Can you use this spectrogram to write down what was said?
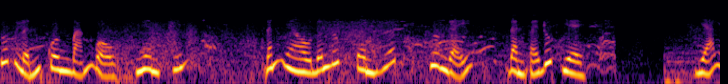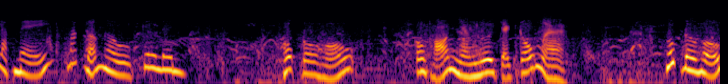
xuất lĩnh quân bản bộ nghênh chiến. Đánh nhau đến lúc tên hết thương gãy đành phải rút về. Giả lạc mễ mắt đỏ ngầu kêu lên. Hốt đô hổ con thỏ nhà ngươi chạy trốn à? Hốt đô hổ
